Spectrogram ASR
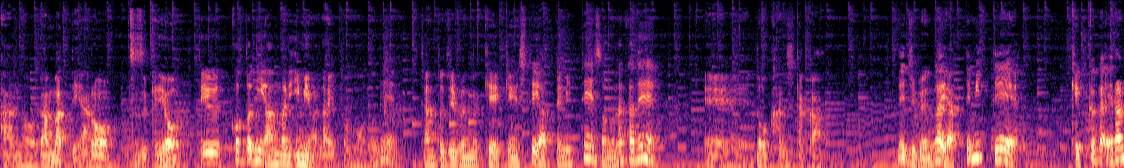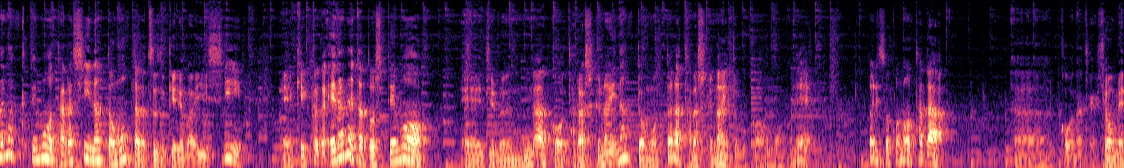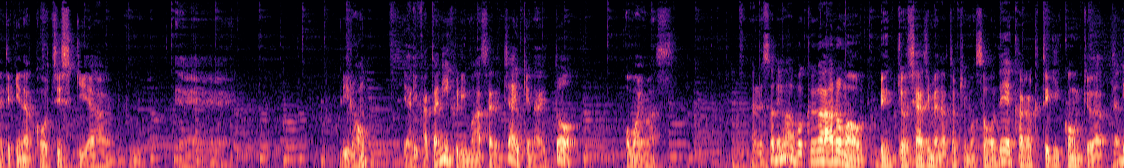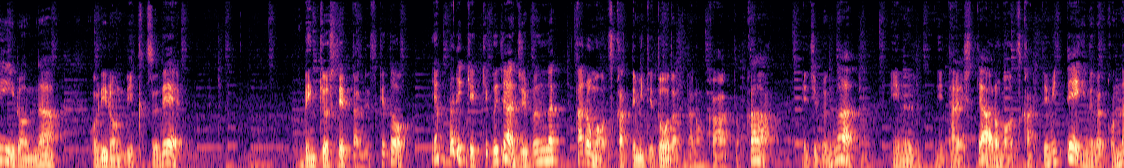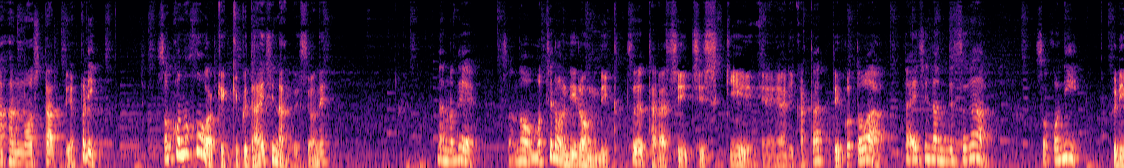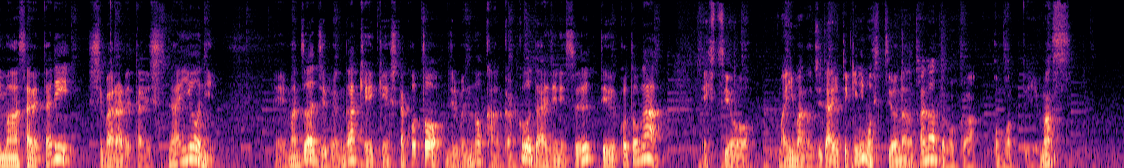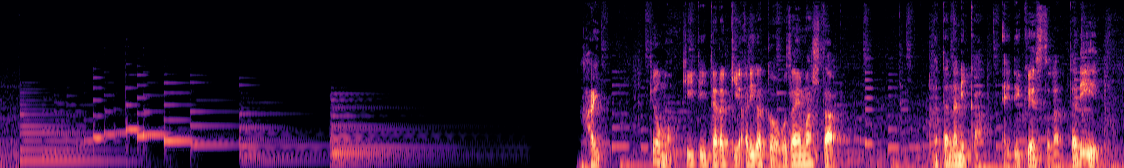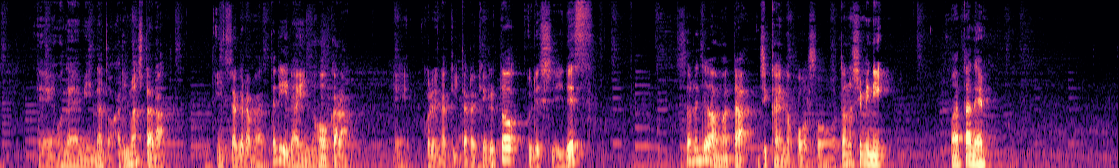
あの頑張ってやろう続けようっていうことにあんまり意味はないと思うのでちゃんと自分が経験してやってみてその中で、えー、どう感じたか。で自分がやってみて結果が得られなくても正しいなと思ったら続ければいいし、えー、結果が得られたとしても、えー、自分がこう正しくないなって思ったら正しくないと僕は思うのでやっぱりそこのただこうなんていうか表面的なこう知識や、えー、理論やり方に振り回されちゃいけないと思います。なんでそれは僕がアロマを勉強し始めた時もそうで科学的根拠だったりいろんなこう理論理屈で勉強してったんですけどやっぱり結局じゃあ自分がアロマを使ってみてどうだったのかとか自分が犬に対してアロマを使ってみて犬がこんな反応したってやっぱりそこの方が結局大事なんですよね。なのでそのもちろん理論理屈正しい知識、えー、やり方っていうことは大事なんですがそこに振り回されたり縛られたりしないように、えー、まずは自分が経験したこと自分の感覚を大事にするっていうことが必要、まあ、今の時代的にも必要なのかなと僕は思っています。はい。今日も聞いていただきありがとうございました。また何かリクエストだったりお悩みなどありましたらインスタグラムだったり LINE の方からご連絡いただけると嬉しいです。それではまた次回の放送をお楽しみにまたね。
